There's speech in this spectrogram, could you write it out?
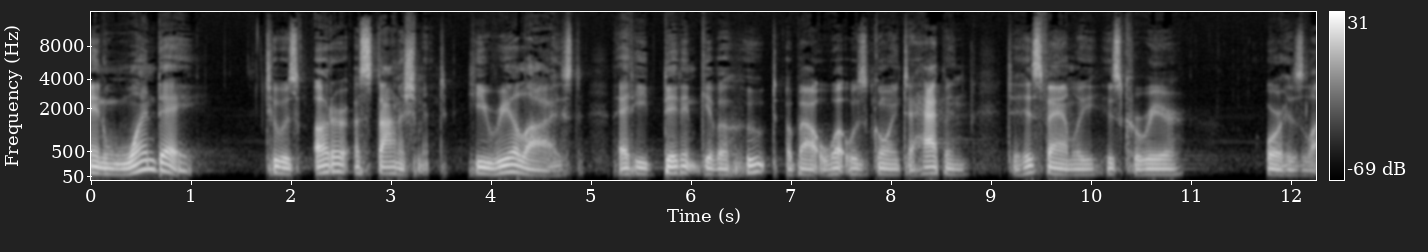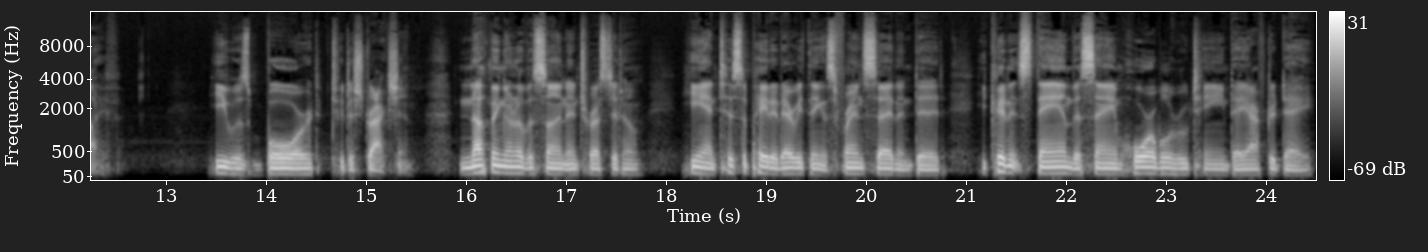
And one day, to his utter astonishment, he realized that he didn't give a hoot about what was going to happen to his family, his career, or his life. He was bored to distraction. Nothing under the sun interested him. He anticipated everything his friends said and did. He couldn't stand the same horrible routine day after day,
